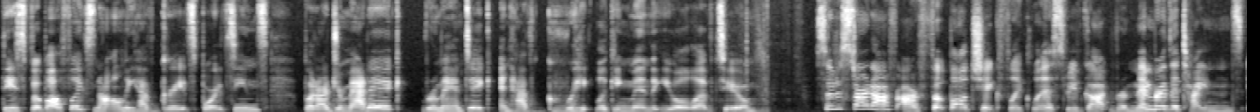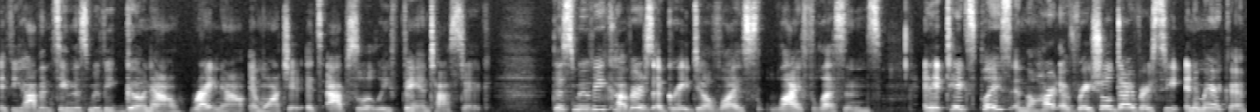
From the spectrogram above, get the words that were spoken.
These football flicks not only have great sports scenes, but are dramatic, romantic, and have great looking men that you will love too. So, to start off our football chick flick list, we've got Remember the Titans. If you haven't seen this movie, go now, right now, and watch it. It's absolutely fantastic. This movie covers a great deal of life, life lessons, and it takes place in the heart of racial diversity in America.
